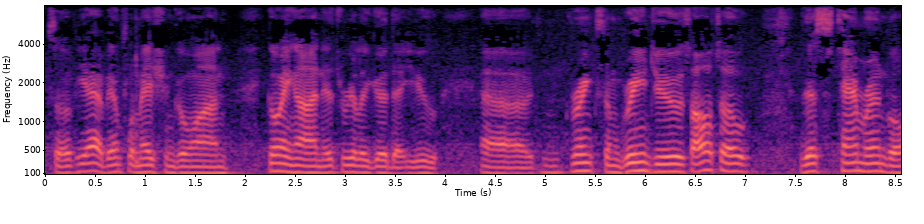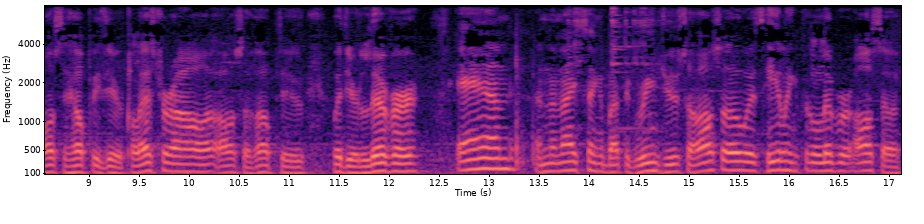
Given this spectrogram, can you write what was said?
So if you have inflammation go on, going on, it's really good that you uh, drink some green juice. Also, this tamarind will also help with your cholesterol, also help you with your liver. And, and the nice thing about the green juice also is healing for the liver also.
